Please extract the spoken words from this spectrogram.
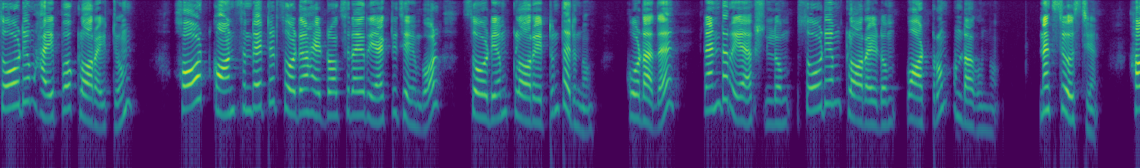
സോഡിയം ഹൈപ്പോക്ലോറൈറ്റും ഹോട്ട് കോൺസെൻട്രേറ്റഡ് സോഡിയം ഹൈഡ്രോക്സൈഡായി റിയാക്ട് ചെയ്യുമ്പോൾ സോഡിയം ക്ലോറേറ്റും തരുന്നു. കൂടാതെ രണ്ട് റിയാക്ഷനിലും സോഡിയം ക്ലോറൈഡും വാട്ടറും ഉണ്ടാകുന്നു. Next question how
